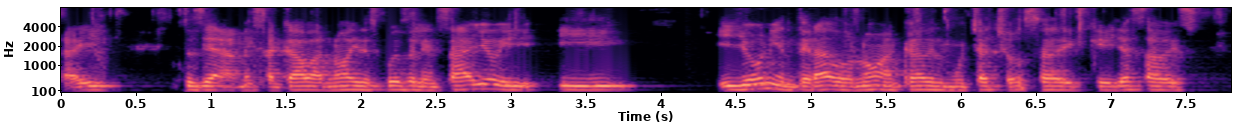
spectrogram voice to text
ahí. Entonces ya me sacaba, ¿no? Y después del ensayo y, y, y yo ni enterado, ¿no? Acá del muchacho, o sea, de que ya sabes,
